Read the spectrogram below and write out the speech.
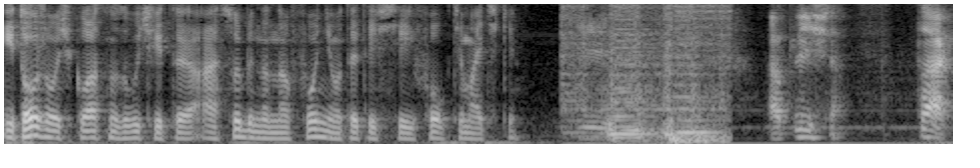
И тоже очень классно звучит, э, особенно на фоне вот этой всей фолк-тематики. Отлично. Так,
